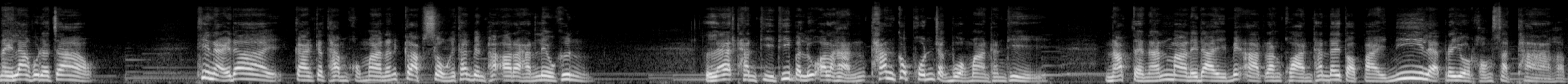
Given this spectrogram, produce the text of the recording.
ในร่างพุทธเจ้า ที่ไหนได้การกระทำของมานั้นกลับส่งให้ท่านเป็นพระอรหันต์เร็วขึ้น และทันทีที่บรรลุอรหันต์ท่านก็พ้นจากบ่วงมารทันที นับแต่นั้นมาในใดไม่อาจรังควานท่านได้ต่อไป นี่แหละประโยชน์ของศรัทธาครับ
